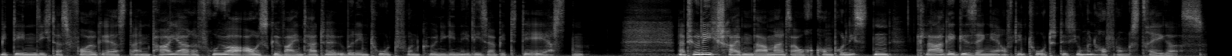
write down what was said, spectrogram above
mit denen sich das Volk erst ein paar Jahre früher ausgeweint hatte über den Tod von Königin Elisabeth I. Natürlich schreiben damals auch Komponisten Klagegesänge auf den Tod des jungen Hoffnungsträgers.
